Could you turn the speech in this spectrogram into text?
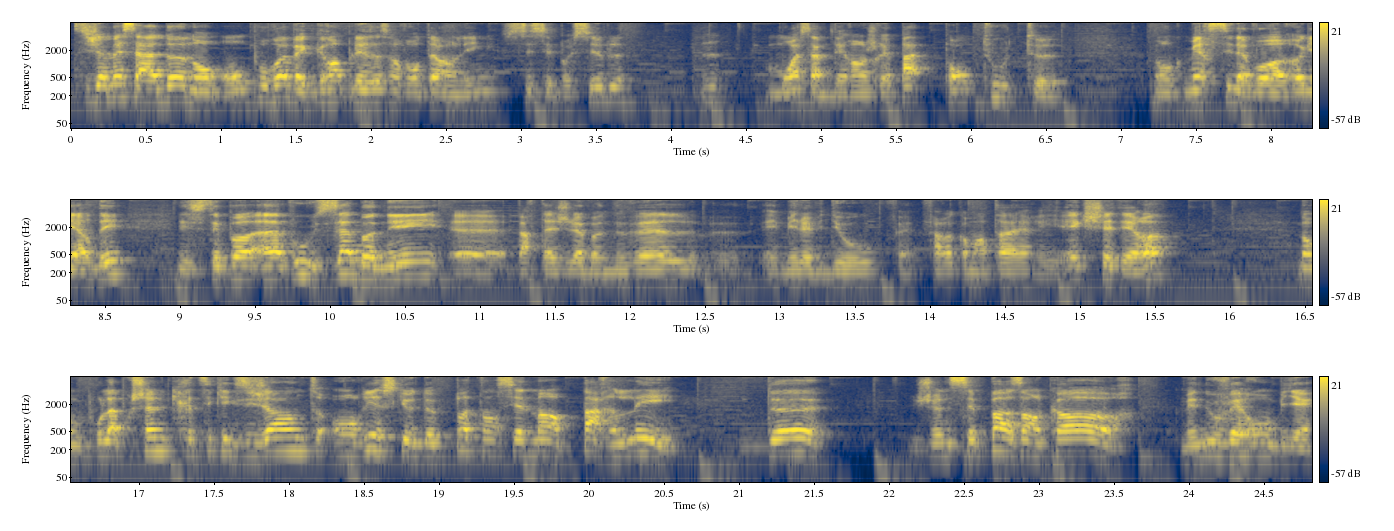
si jamais ça donne, on, pourra avec grand plaisir s'affronter en ligne, si c'est possible. Hmm. Moi, ça me dérangerait pas tout. Donc, merci d'avoir regardé. N'hésitez pas à vous abonner, euh, partager la bonne nouvelle, euh, aimer la vidéo, faire un commentaire, et etc. Donc, pour la prochaine critique exigeante, on risque de potentiellement parler de... Je ne sais pas encore, mais nous verrons bien.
